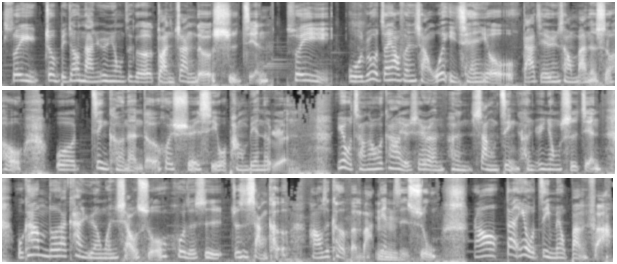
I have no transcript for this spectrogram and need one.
所以就比较难运用这个短暂的时间，所以。我如果真要分享，我以前有搭捷运上班的时候，我尽可能的会学习我旁边的人，因为我常常会看到有些人很上进，很运用时间。我看他们都在看原文小说，或者是就是上课，好像是课本吧，电子书。嗯、然后，但因为我自己没有办法，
